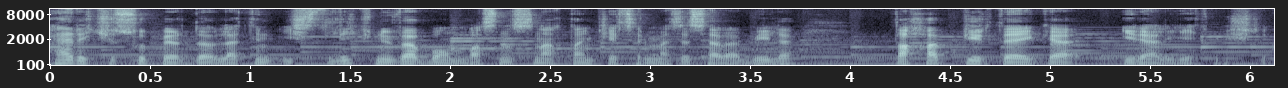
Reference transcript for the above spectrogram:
hər iki super dövlətin istilik nüvə bombasını sınaqdan keçirməsi səbəbilə daha 1 dəqiqə irəli getmişdi.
